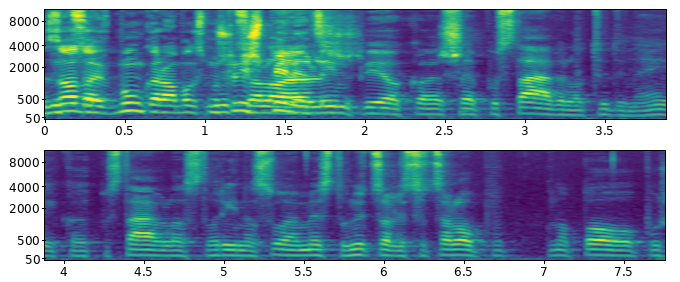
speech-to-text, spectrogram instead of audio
zadaj v bunker, ampak smo šli špilec. Olimpijo, ko je se postavila tudi, ne, ko je postavila stvari na svoje mesto, nucali so celo na pol po-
